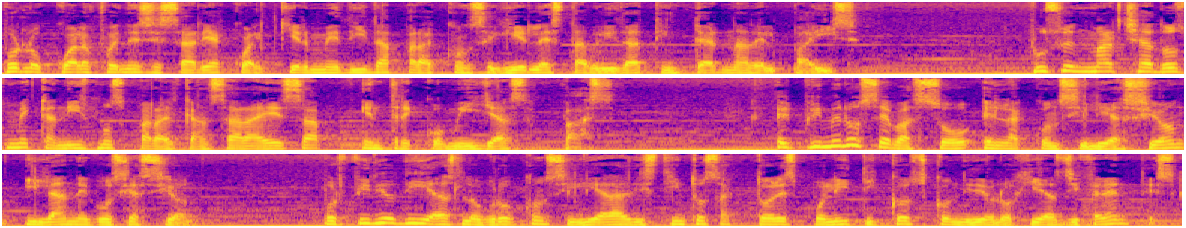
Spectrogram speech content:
por lo cual fue necesaria cualquier medida para conseguir la estabilidad interna del país. Puso en marcha dos mecanismos para alcanzar a esa, entre comillas, paz. El primero se basó en la conciliación y la negociación, Porfirio Díaz logró conciliar a distintos actores políticos con ideologías diferentes,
